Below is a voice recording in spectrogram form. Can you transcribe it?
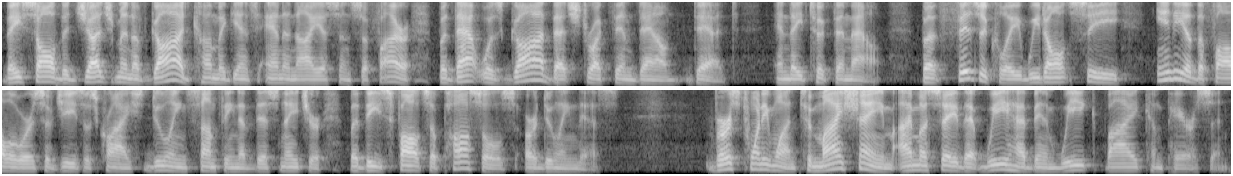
They saw the judgment of God come against Ananias and Sapphira, but that was God that struck them down dead and they took them out. But physically, we don't see any of the followers of Jesus Christ doing something of this nature, but these false apostles are doing this. Verse 21 To my shame, I must say that we have been weak by comparison.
